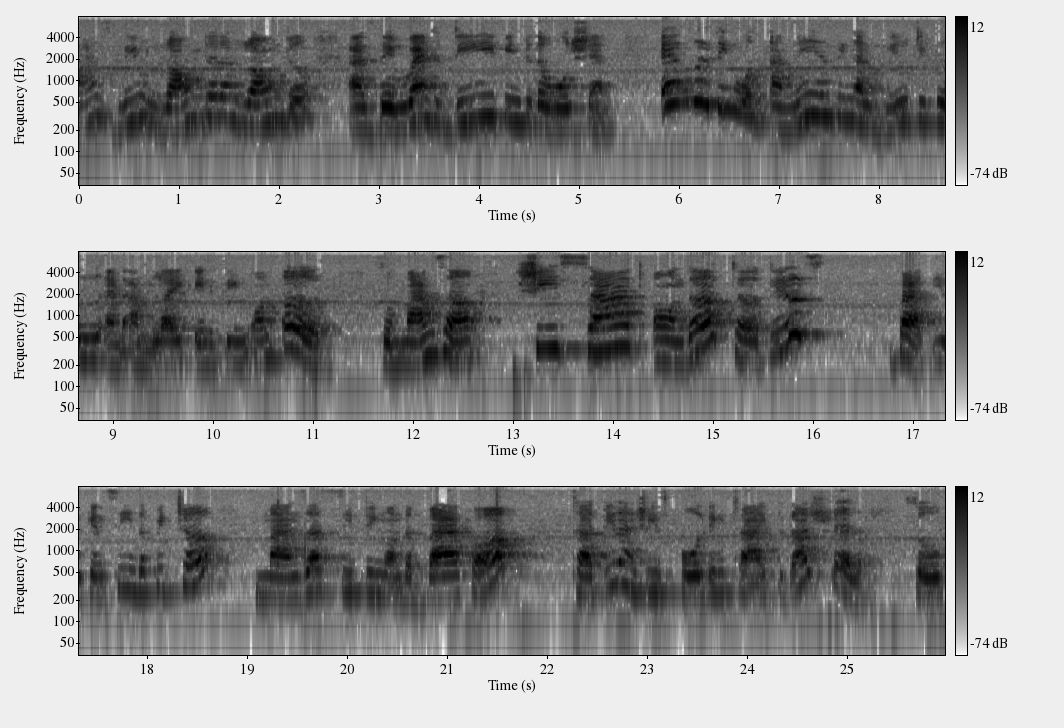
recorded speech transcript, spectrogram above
eyes grew rounder and rounder as they went deep into the ocean. Everything was amazing and beautiful and unlike anything on earth. So Manza, she sat on the turtle's back. You can see in the picture, Manza sitting on the back of turtle and she is holding tight to the shell. So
